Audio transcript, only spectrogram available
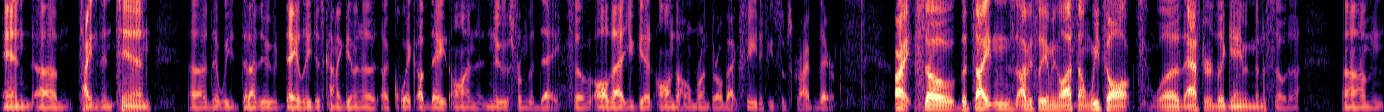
and um, Titans in 10 uh, that we that I do daily, just kind of giving a, a, quick update on news from the day. So all that you get on the Home Run Throwback feed if you subscribe there. All right, so the Titans, obviously, I mean, the last time we talked was after the game in Minnesota. Um,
